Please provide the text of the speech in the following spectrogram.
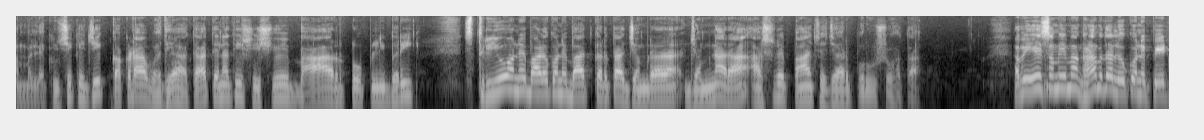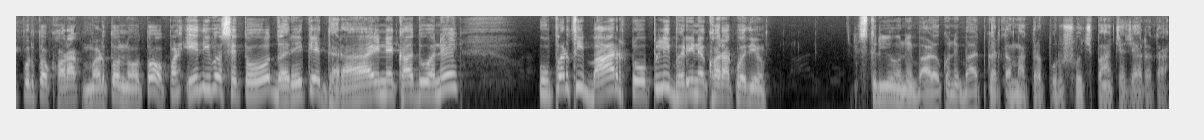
અને લખ્યું છે કે જે કકડા વધ્યા હતા, તેનાથી શિષ્યોએ બાર ટોપલી ભરી, સ્ત્રીઓ અને બાળકોને બાદ કરતા જમનારા આશરે પાંચ હજાર પુરુષો હતા. હવે એ સમયમાં ઘણા બધા લોકોને પેટ પૂરતો ખોરાક મળતો નહોતો, પણ એ દિવસે તો દરેકે ધરાઈને ખાધું અને ઉપરથી બાર ટોપલી ભરીને ખોરાક વધ્યો. સ્ત્રીઓ અને બાળકોને બાદ કરતા માત્ર પુરુષો જ પાંચ હજાર હતા.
